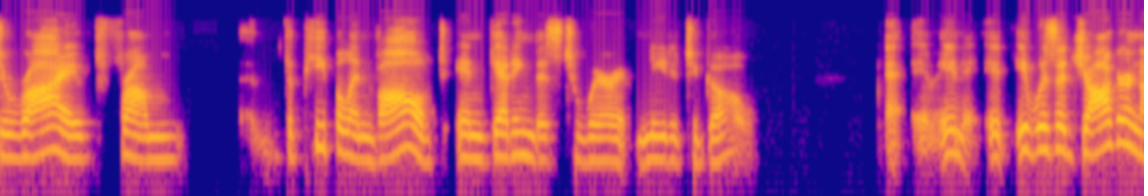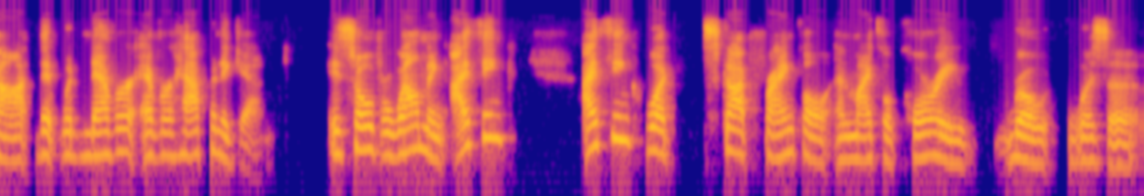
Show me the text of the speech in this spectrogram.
derived from the people involved in getting this to where it needed to go. It, it, it was a juggernaut that would never ever happen again. It's overwhelming. I think I think what Scott Frankel and Michael Korie wrote was a,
